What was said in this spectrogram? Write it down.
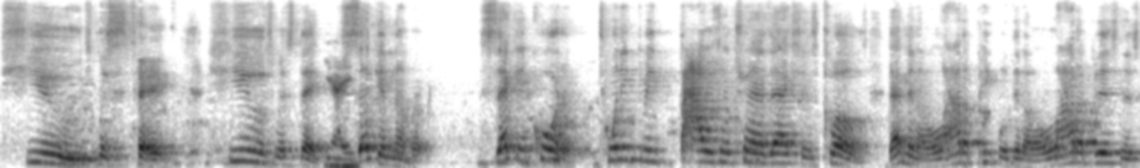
Huge mistake. Huge mistake. Yikes. Second number, second quarter, 23,000 transactions closed. That meant a lot of people did a lot of business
